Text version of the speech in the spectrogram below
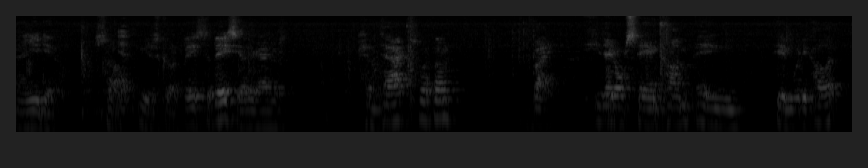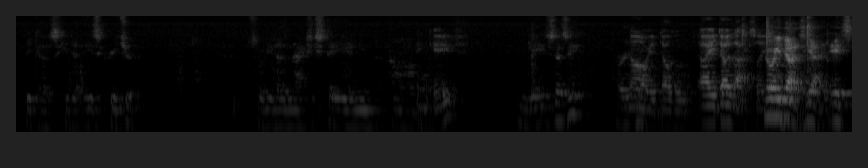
And you do. So Yeah. you just go base to base. The other guy goes contacts with them, but he, they don't stay in com in, in what do you call it? Because he do- he's a creature, so he doesn't actually stay in um, Engage? engaged. Does he? Or No, he doesn't. Uh, he does actually. No, he does. Yeah, it's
